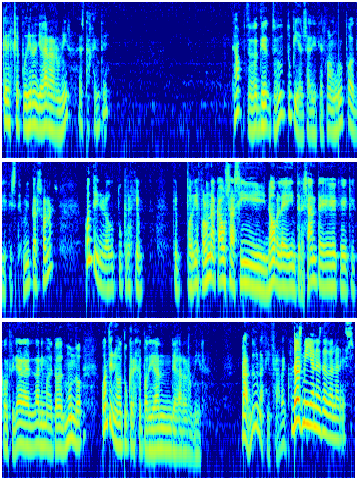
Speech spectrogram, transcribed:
crees que pudieron llegar a reunir esta gente? No, tú, piensas, dices, bueno, un grupo de 17.000 personas, ¿cuánto dinero tú crees que que podría, por una causa así noble, interesante, que, conciliara el ánimo de todo el mundo, ¿cuánto dinero tú crees que podrían llegar a reunir? Va, de una cifra, venga. Dos millones de dólares.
